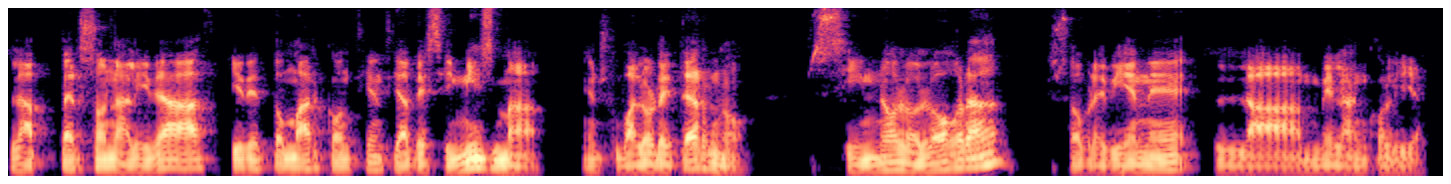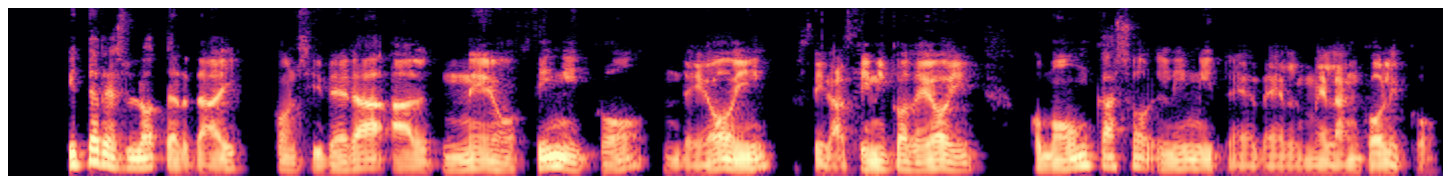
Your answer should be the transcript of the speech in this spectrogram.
La personalidad quiere tomar conciencia de sí misma en su valor eterno. Si no lo logra, sobreviene la melancolía. Peter Sloterdijk considera al neocínico de hoy, es decir, al cínico de hoy, como un caso límite del melancólico.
